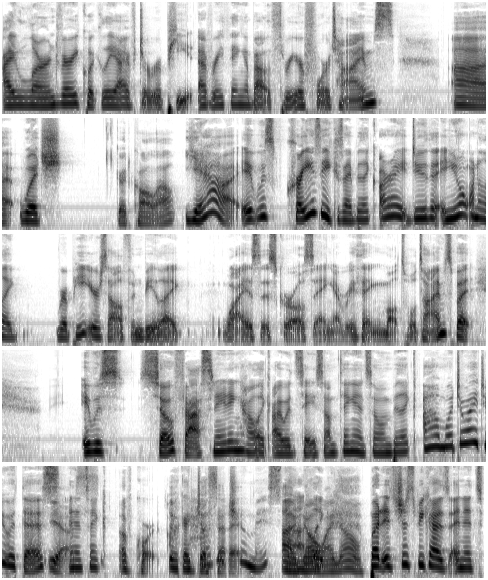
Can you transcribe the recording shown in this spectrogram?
i learned very quickly i have to repeat everything about three or four times uh which Good call out. yeah, it was crazy because I'd be like, all right, do that. And you don't want to like repeat yourself and be like, why is this girl saying everything multiple times? But it was so fascinating how like I would say something and someone would be like, um, what do I do with this? Yes. And it's like, of course. Like I just said it. you miss I know, Like, I know. but it's just because, and it's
